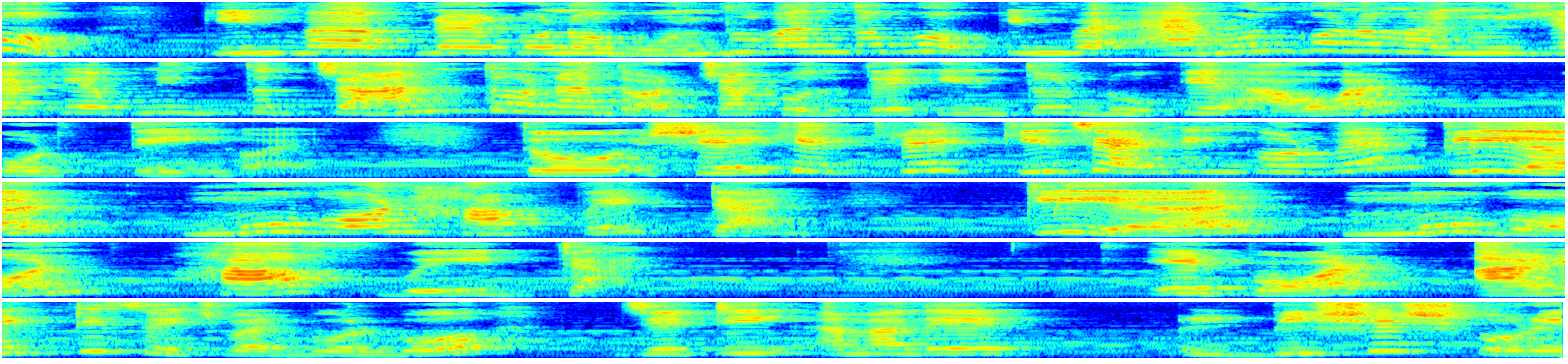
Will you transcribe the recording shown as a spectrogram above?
হোক কিংবা আপনার কোনো বন্ধু বান্ধব হোক কিংবা এমন কোনো মানুষ যাকে আপনি তো চান তো না দরজা খুলতে, কিন্তু ঢুকে আহ্বান করতেই হয়। তো সেই ক্ষেত্রে কি চ্যান্টিং করবেন? Clear move on halfway done clear move on halfway done এরপর আরেকটি সুইচ বলব। যেটি আমাদের বিশেষ করে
